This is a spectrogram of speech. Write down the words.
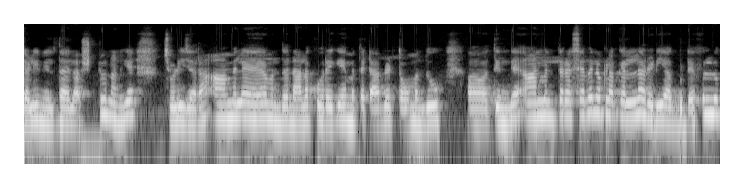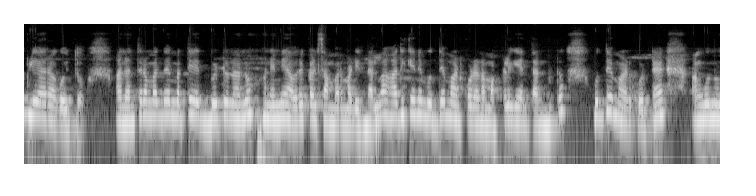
ಚಳಿ ನಿಲ್ತಾ ಇಲ್ಲ. ಅಷ್ಟು ನನಗೆ ಚಳಿ ಜ್ವರ ಆಮೇಲೆ ಒಂದು ನಾಲ್ಕೂವರೆಗೆ ಮತ್ತೆ ಟ್ಯಾಬ್ಲೆಟ್ ತೊಗೊಂಬಂದು ತಿಂದೆ ಆ ನಂತರ ಸೆವೆನ್ ಓ ಕ್ಲಾಕ್ ಎಲ್ಲ ರೆಡಿ ಆಗಿಬಿಟ್ಟೆ. ಫುಲ್ಲು ಕ್ಲಿಯರ್ ಆಗೋಯ್ತು. ಆ ನಂತರ ಮತ್ತೆ ಮತ್ತೆ ಎದ್ಬಿಟ್ಟು ನಾನು ನಿನ್ನೆ ಅವರೆಕಾಳು ಸಾಂಬಾರು ಮಾಡಿದ್ನಲ್ವ? ಅದಕ್ಕೇನೆ ಮುದ್ದೆ ಮಾಡ್ಕೊಡೋಣ ಮಕ್ಕಳಿಗೆ ಅಂತ ಅಂದ್ಬಿಟ್ಟು ಮುದ್ದೆ ಮಾಡಿಕೊಟ್ಟೆ. ಹಂಗೂ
